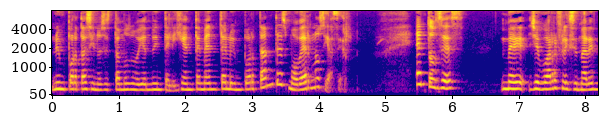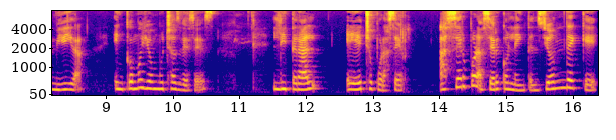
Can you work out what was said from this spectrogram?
no importa si nos estamos moviendo inteligentemente, lo importante es movernos y hacer. Entonces, me llevó a reflexionar en mi vida, en cómo yo muchas veces, literal, he hecho por hacer. Hacer por hacer con la intención de que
